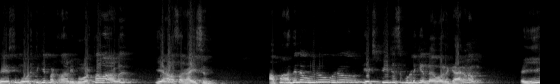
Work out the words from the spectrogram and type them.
പേസ് മോഷ്ടിക്കപ്പെട്ടതാണ്. ഈ മോഷ്ടവാണ് ഇയാളെ സഹായിച്ചത്. അപ്പോൾ അതിൽ ഒരു ഒരു എക്സ്പീരിയൻസ് പുള്ളിക്ക് ഉണ്ടാവുകയാണ്. കാരണം ഈ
